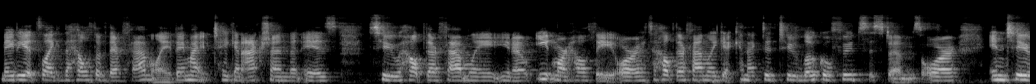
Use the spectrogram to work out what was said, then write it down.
maybe it's like the health of their family, they might take an action that is to help their family, you know, eat more healthy or to help their family get connected to local food systems or into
